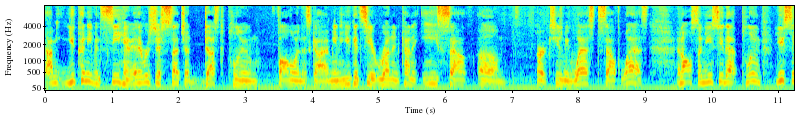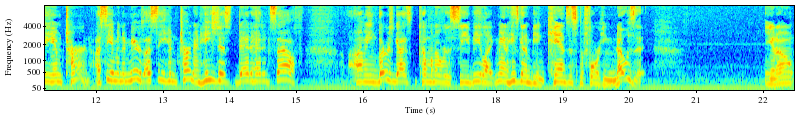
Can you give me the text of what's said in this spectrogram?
I mean you couldn't even see him. There was just such a dust plume following this guy. I mean you could see it running kind of east south um, or excuse me west southwest and all of a sudden you see that plume you see him turn i see him in the mirrors i see him turn and he's just dead headed south i mean there's guys coming over the cb like man he's going to be in kansas before he knows it you know,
